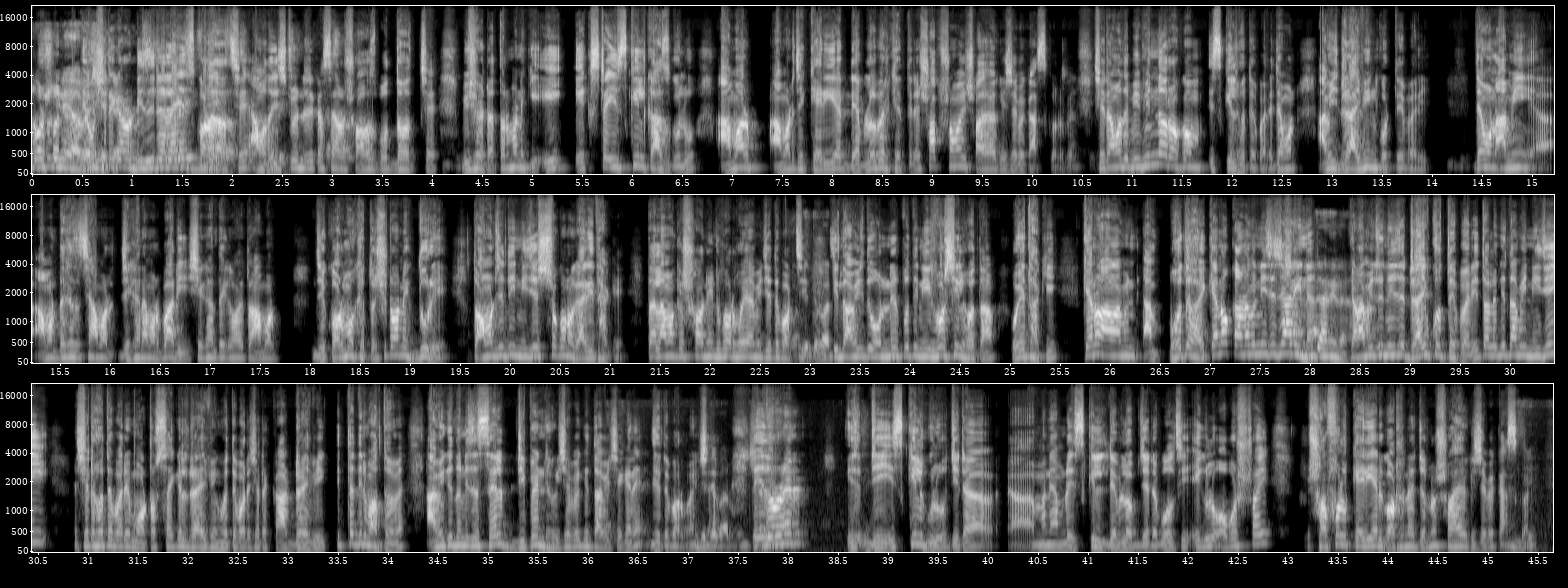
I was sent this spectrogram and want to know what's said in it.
এবং সেটাকে আরও ডিজিটালাইজ করা যাচ্ছে। আমাদের স্টুডেন্টের কাছে আরও সহজবোধ্য হচ্ছে বিষয়টা। তার মানে কি? এই এক্সট্রা স্কিল কাজগুলো আমার আমার যে ক্যারিয়ার ডেভেলপের ক্ষেত্রে সব সময় সহায়ক হিসেবে কাজ করবে। সেটা আমাদের বিভিন্ন রকম স্কিল হতে পারে। যেমন আমি ড্রাইভিং করতে পারি। যেমন আমি আমার দেখা যাচ্ছে আমার যেখানে আমার বাড়ি সেখান থেকে হয়তো আমার যে কর্মক্ষেত্র সেটা অনেক দূরে। তো আমার যদি নিজস্ব কোনো গাড়ি থাকে তাহলে আমাকে স্বনির্ভর হয়ে আমি যেতে পারছি। কিন্তু আমি যদি অন্যের প্রতি নির্ভরশীল হতাম হয়ে থাকি কেন আমি হতে হয় কেন? কারণ আমি নিজে জানি না। কারণ আমি যদি নিজে ড্রাইভ করতে পারি তাহলে কিন্তু আমি নিজেই সেটা হতে পারে মোটরসাইকেল ড্রাইভিং হতে পারে সেটা কার ড্রাইভিং ইত্যাদির মাধ্যমে আমি কিন্তু নিজে সেলফ ডিপেন্ড হিসেবে কিন্তু আমি সেখানে যেতে পারব। তো এই ধরনের যে স্কিলগুলো যেটা মানে আমরা স্কিল ডেভেলপ যেটা বলছি এগুলো অবশ্যই সফল ক্যারিয়ার গঠনের জন্য সহায়ক হিসেবে কাজ করে।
